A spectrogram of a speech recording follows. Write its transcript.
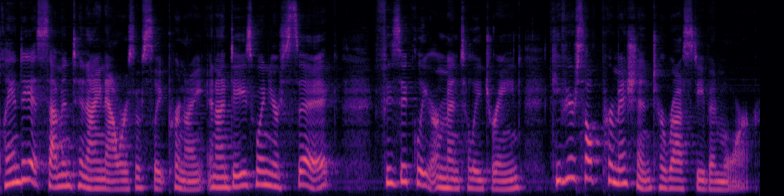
Plan to get seven to nine hours of sleep per night, and on days when you're sick, physically or mentally drained, give yourself permission to rest even more.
